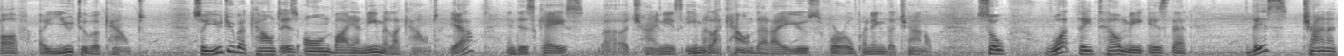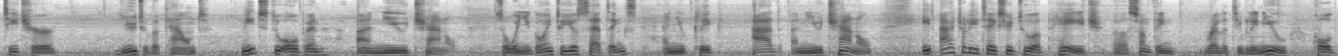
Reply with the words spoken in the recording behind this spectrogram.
of a YouTube account. So YouTube account is owned by an email account, yeah? In this case, a Chinese email account that I use for opening the channel. So what they tell me is that this China teacher YouTube account needs to open a new channel. So when you go into your settings and you click add a new channel, it actually takes you to a page, uh, something relatively new, called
